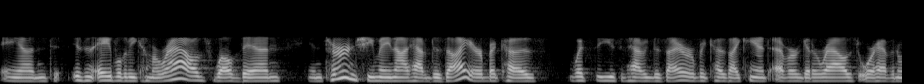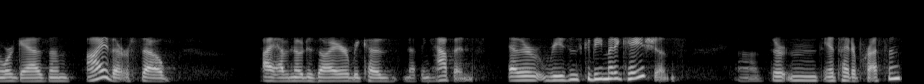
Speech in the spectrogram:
and isn't able to become aroused, well, then in turn she may not have desire because what's the use of having desire because I can't ever get aroused or have an orgasm either. So I have no desire because nothing happens. Other reasons could be medications. Uh, certain antidepressants,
